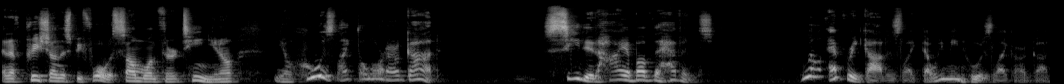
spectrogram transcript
And I've preached on this before with Psalm 113, you know, you know, who is like the Lord our God? Seated high above the heavens well, every God is like that. What do you mean, who is like our God?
